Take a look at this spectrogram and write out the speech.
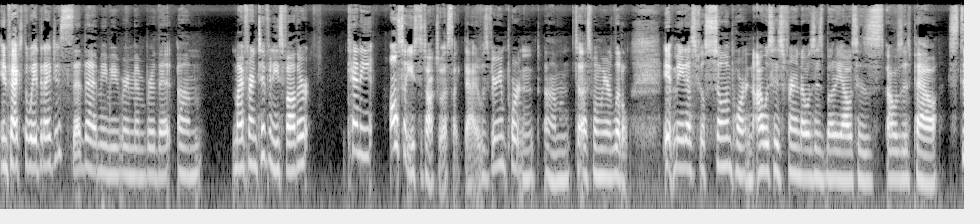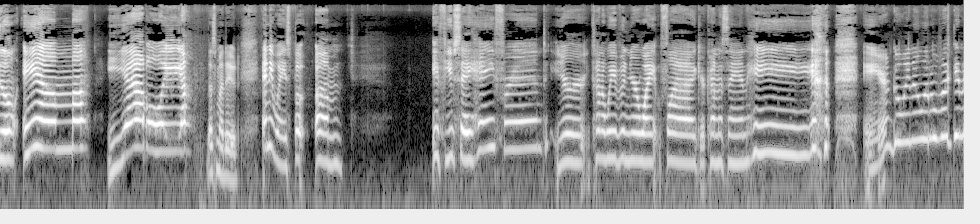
in fact, the way that I just said that made me remember that um, my friend Tiffany's father, Kenny, also used to talk to us like that. It was very important um, to us when we were little. It made us feel so important. I was his friend. I was his buddy. I was his. I was his pal. Still am. Yeah, boy. That's my dude. Anyways, but um, if you say, hey, friend, you're kind of waving your white flag. You're kind of saying, hey, you're going a little fucking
